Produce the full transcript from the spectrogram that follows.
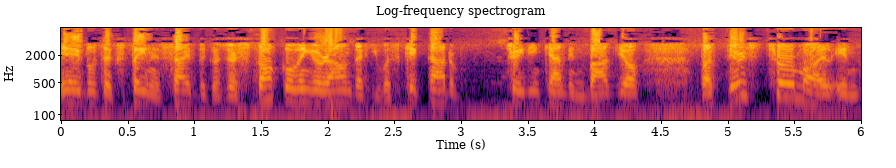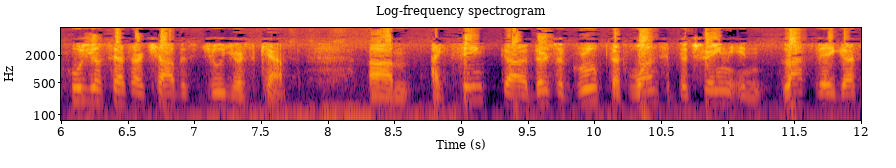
able to explain his side because there's talk going around that he was kicked out of training camp in Baguio. But there's turmoil in Julio Cesar Chavez Jr.'s camp. Um, I think uh, there's a group that wants him to train in Las Vegas.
